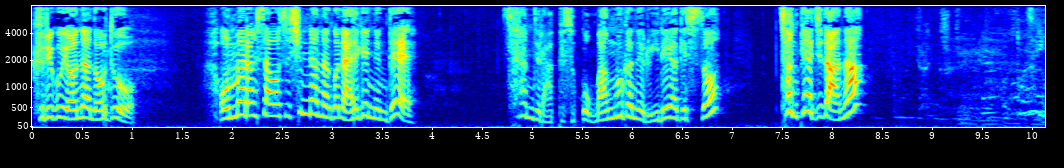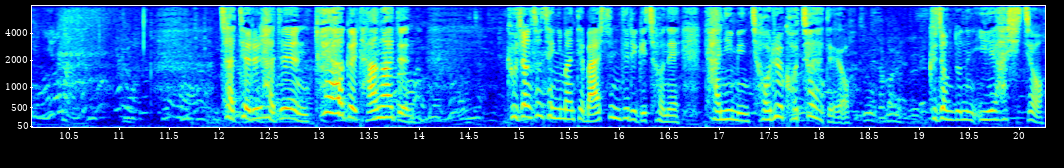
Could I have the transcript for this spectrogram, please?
그리고 연아 너도 엄마랑 싸워서 심란한 건 알겠는데 사람들 앞에서 꼭 막무가내로 이래야겠어? 창피하지도 않아? 자퇴를 하든 퇴학을 당하든 교장 선생님한테 말씀드리기 전에 담임인 저를 거쳐야 돼요. 그 정도는 이해하시죠?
